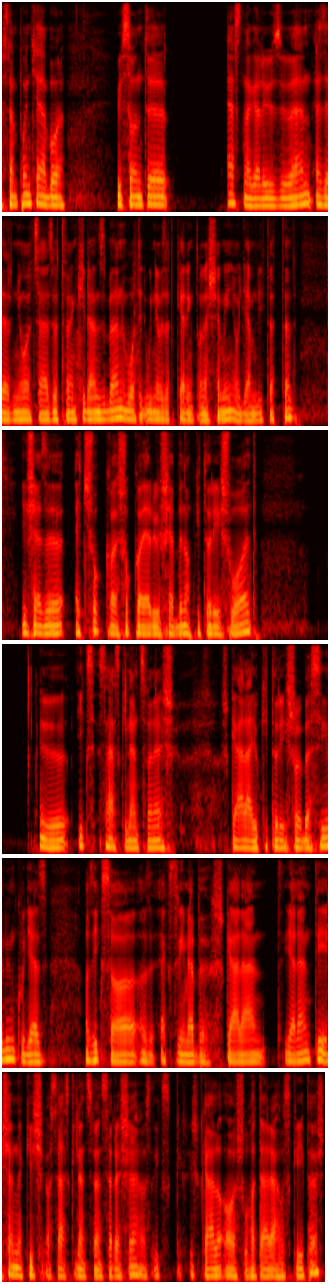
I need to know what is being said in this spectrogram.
szempontjából. Viszont ezt megelőzően 1859-ben volt egy úgynevezett Carrington esemény, ahogy említetted, és ez egy sokkal-sokkal erősebb napkitörés volt. X190-es skálájú kitörésről beszélünk, ugye ez az X az extrémebb skálán jelenti, és ennek is a 190-szerese az X skála alsó határához képest.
